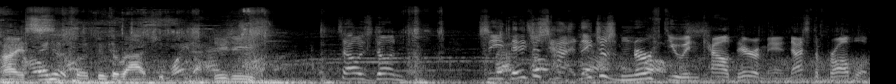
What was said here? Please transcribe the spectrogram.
Nice. gonna go through the ratchet. Way to have GG. That's how it's done. See, they just ha- they just nerfed you in Caldera, man. That's the problem.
